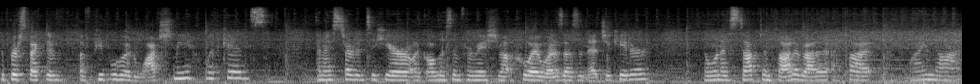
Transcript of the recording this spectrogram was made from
the perspective of people who had watched me with kids, and I started to hear like all this information about who I was as an educator. And when I stopped and thought about it, I thought, why not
